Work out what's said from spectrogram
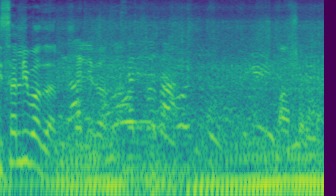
ইসালি বাজার? ইসালি বাজার। মাশাআল্লাহ।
